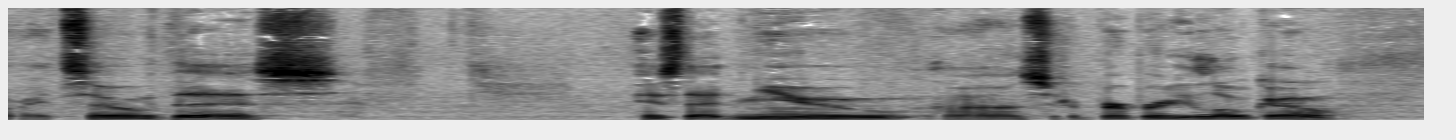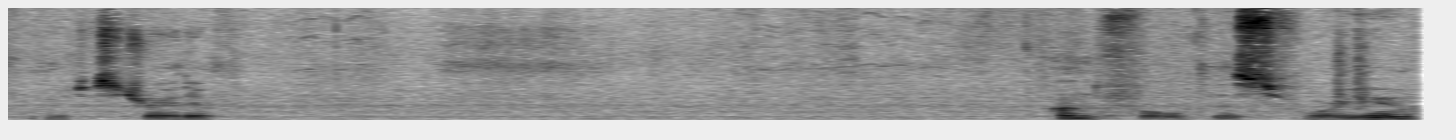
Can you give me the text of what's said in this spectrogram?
Alright, so this is that new uh, sort of Burberry logo. Let me just try to unfold this for you.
